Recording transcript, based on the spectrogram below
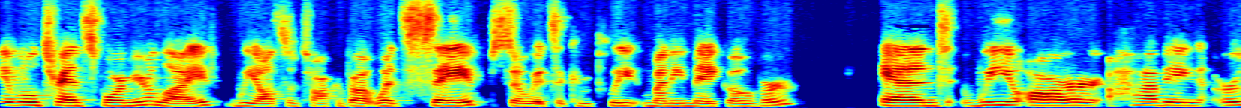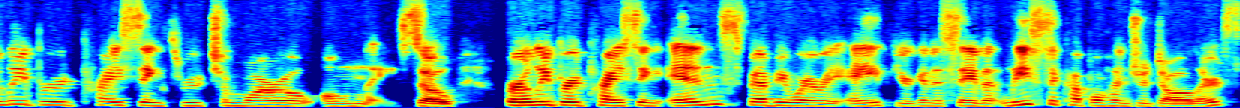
It will transform your life. We also talk about what's safe. So it's a complete money makeover. And we are having early bird pricing through tomorrow only. So early bird pricing ends February 8th. You're going to save at least a couple hundred dollars.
